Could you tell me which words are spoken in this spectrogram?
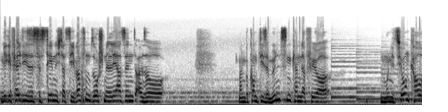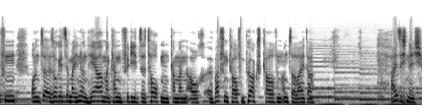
Mir gefällt dieses System nicht, dass die Waffen so schnell leer sind. Also, man bekommt diese Münzen, kann dafür Munition kaufen und äh, so geht's immer hin und her. Man kann für diese Token kann man auch äh, Waffen kaufen, Perks kaufen und so weiter. Weiß ich nicht.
